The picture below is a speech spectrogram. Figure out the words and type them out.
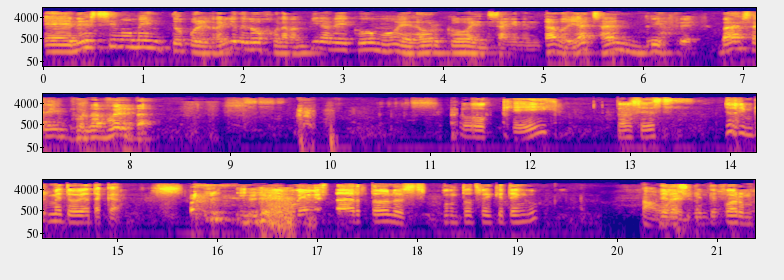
En ese momento, por el rayo del ojo, la vampira ve como el orco ensangrentado y hacha en triste va a salir por la puerta. ok. Entonces, yo simplemente voy a atacar. Y voy a gastar todos los puntos fe que tengo Ah, de la siguiente forma.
